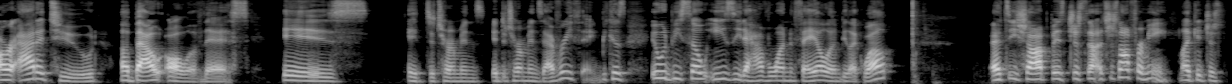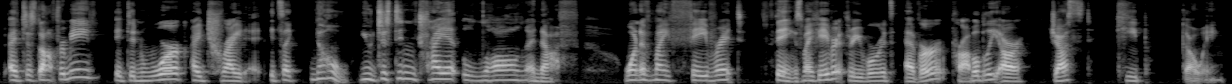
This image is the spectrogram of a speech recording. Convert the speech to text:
Our attitude about all of this is it determines it determines everything because it would be so easy to have one fail and be like, well, Etsy shop is just not it's just not for me. Like it just it's just not for me. It didn't work. I tried it. It's like, no, you just didn't try it long enough. One of my favorite things, my favorite three words ever probably are just keep going.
